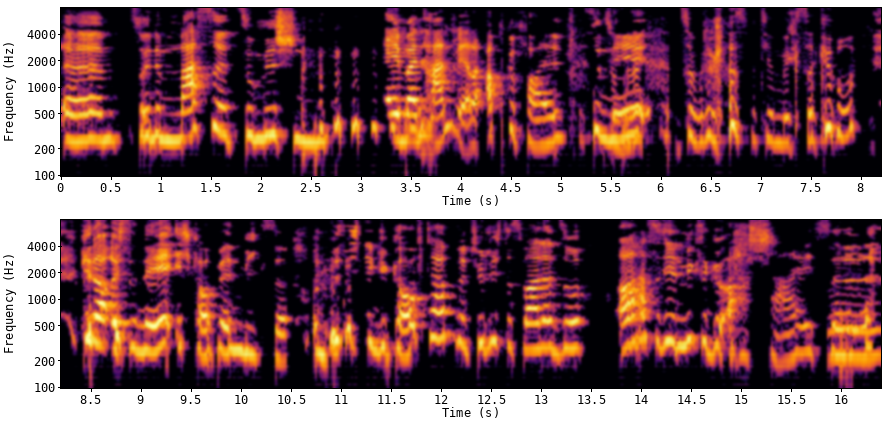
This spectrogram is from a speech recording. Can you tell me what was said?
ähm, so eine Masse zu mischen? Ey, meine Hand wäre abgefallen. Ich so, Zum, nee, Glück, zum Glück hast du dir einen Mixer geholt. genau, ich so, nee, ich kaufe mir einen Mixer. Und bis ich den gekauft habe, natürlich, das war dann so, ah, hast du dir einen Mixer gekauft? Ah, scheiße. Mhm.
